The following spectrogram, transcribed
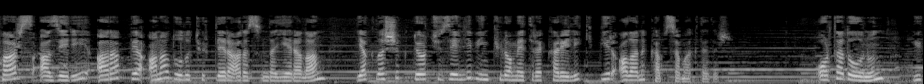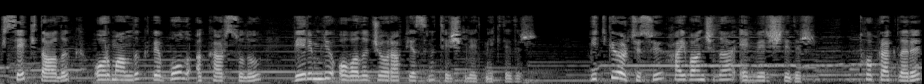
Fars, Azeri, Arap ve Anadolu Türkleri arasında yer alan yaklaşık 450 bin kilometre karelik bir alanı kapsamaktadır. Orta Doğu'nun yüksek dağlık, ormanlık ve bol akarsulu, verimli ovalı coğrafyasını teşkil etmektedir. Bitki örtüsü hayvancılığa elverişlidir. Toprakları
